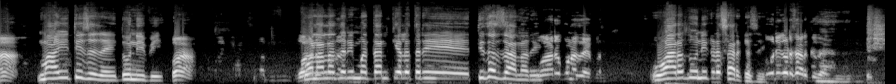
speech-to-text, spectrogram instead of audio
हा. माहितीच आहे दोन्ही बी. वा. कोणाला जरी मतदान केलं तरी तिथंच जाणार आहे. वारं कोणाचं आहे पण? वारं दोन्हीकडे सारखंच आहे. दोन्हीकडे सारखंच आहे.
